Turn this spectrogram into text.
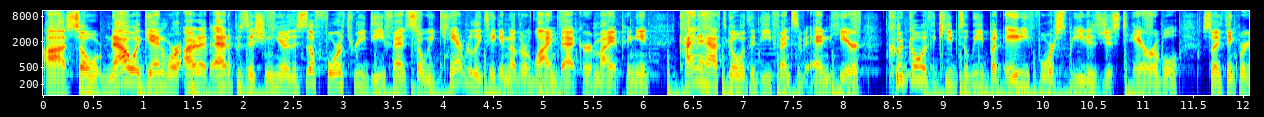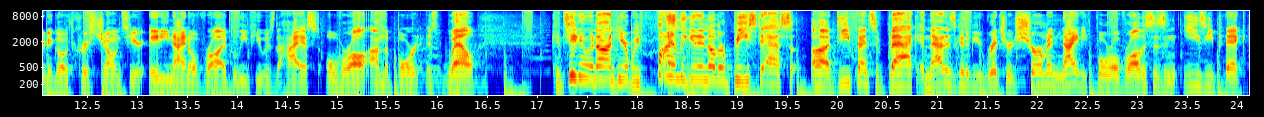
Uh, so now again, we're at a, at a position here. This is a 4-3 defense, so we can't really take another linebacker, in my opinion. Kind of have to go with a defensive end here. Could go with a keep to lead, but 84 speed is just terrible. So I think we're going to go with Chris Jones here. 89 overall. I believe he was the highest overall on the board as well. Continuing on here, we finally get another beast ass uh, defensive back, and that is going to be Richard Sherman, 94 overall. This is an easy pick,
